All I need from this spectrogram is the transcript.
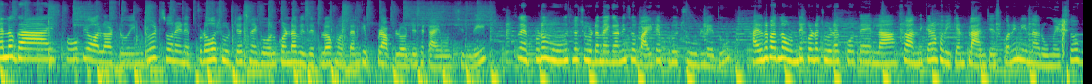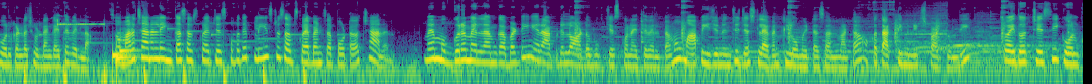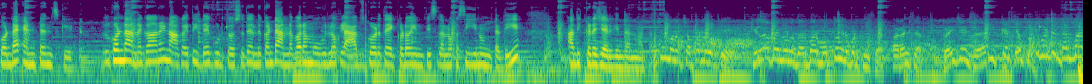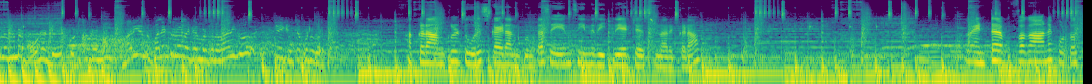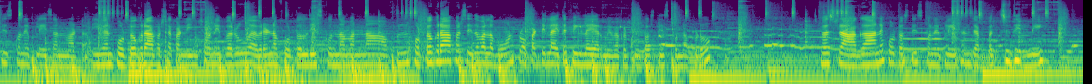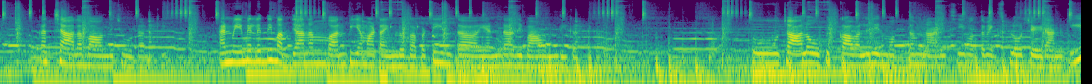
Hello guys hope you all are doing good so నేను ఎప్పుడో shoot చేసిన Golconda visit blog మొత్తానికి ఇప్పుడు అప్లోడ్ చేసే టైం వచ్చింది. సో ఎప్పుడూ మూవీస్లో చూడడమే కానీ సో బయట ఎప్పుడూ చూడలేదు. హైదరాబాద్లో ఉండి కూడా చూడకపోతే ఎలా? సో అందుకని ఒక వీకెండ్ ప్లాన్ చేసుకొని నేను నా రూమ్మేట్స్తో గోల్కొండ చూడడానికి అయితే వెళ్ళా. సో మన ఛానల్ని ఇంకా సబ్స్క్రైబ్ చేసుకోకపోతే please to subscribe and support our channel మేము ముగ్గురం వెళ్ళాం కాబట్టి ర్యాపిడోలో ఆటో బుక్ చేసుకొని అయితే వెళ్ళాము మా పీజీ నుంచి జస్ట్ లెవెన్ కిలోమీటర్స్ అనమాట ఒక థర్టీ మినిట్స్ పడుతుంది. సో ఇది వచ్చేసి గోల్కొండ ఎంట్రన్స్ గేట్ గోల్కొండ అనగానే నాకైతే ఇదే గుర్తొస్తుంది. ఎందుకంటే అన్నవరం మూవీలో క్లాబ్స్ కొడితే ఎక్కడో వినిపిస్తుంది అని ఒక సీన్ ఉంటుంది. అది ఇక్కడే జరిగింది అనమాట అవునండి ఇక్కడ అక్కడ అంకుల్ టూరిస్ట్ గైడ్ అనుకుంటా సేమ్ సీన్ రీక్రియేట్ చేస్తున్నారు ఇక్కడ. ఎంటర్ అవ్వగానే ఫొటోస్ తీసుకునే ప్లేస్ అనమాట ఈవెన్ ఫోటోగ్రాఫర్స్ అక్కడ నించొని ఇవ్వరు ఎవరైనా ఫోటోలు తీసుకుందామన్నా ఫుల్ ఫోటోగ్రాఫర్స్ ఏదో వాళ్ళ ఓన్ ప్రాపర్టీలో అయితే ఫీల్ అయ్యారు మేము అక్కడ ఫొటోస్ తీసుకున్నప్పుడు. ఫస్ట్ రాగానే ఫొటోస్ తీసుకునే ప్లేస్ అని చెప్పచ్చు దీన్ని. కానీ చాలా బాగుంది చూడడానికి. అండ్ మేము వెళ్ళింది మధ్యాహ్నం వన్ పిఎం ఆ టైంలో కాబట్టి ఇంత ఎండ అది బాగుంది గట్టిగా. చాలా ఓపిక కావాలి దీన్ని మొత్తం నడిచి మొత్తం ఎక్స్ప్లోర్ చేయడానికి.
